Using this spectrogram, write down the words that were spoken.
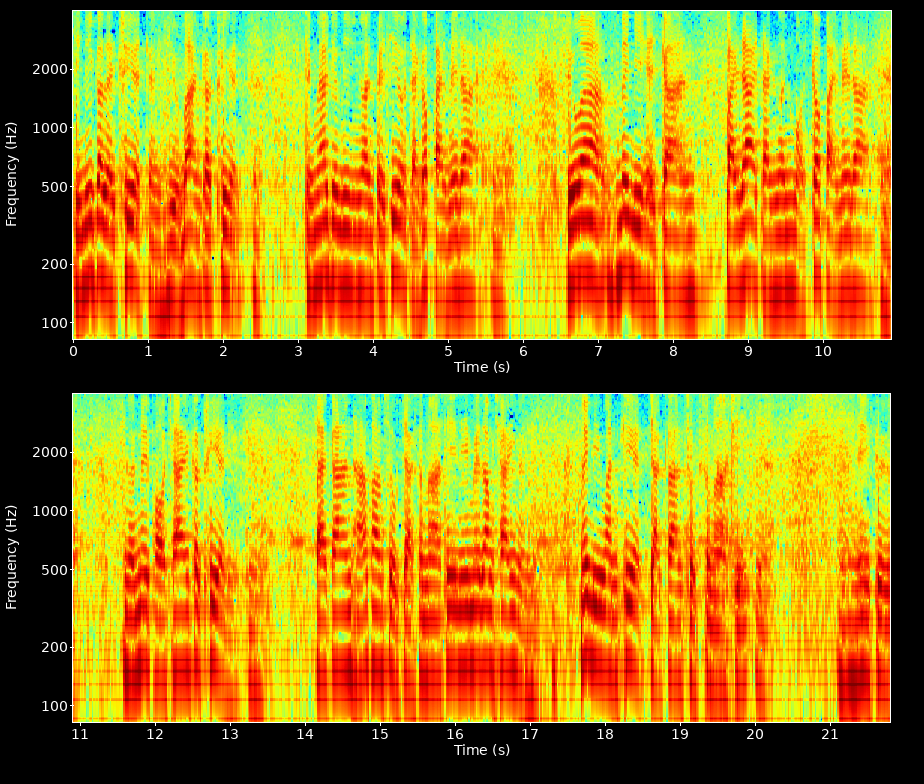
ทีนี้ก็เลยเครียดกันอยู่บ้านก็เครียด ถึงแม้จะมีเงินไปเที่ยวแต่ก็ไปไม่ได้ หรือว่าไม่มีเหตุการณ์ไปได้แต่เงินหมดก็ไปไม่ได้ เงินไม่พอใช้ก็เครียดอีก แต่การหาความสุขจากสมาธินี้ไม่ต้องใช้เงิน ไม่มีวันเครียดจากการฝึกสมาธินี่คือ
